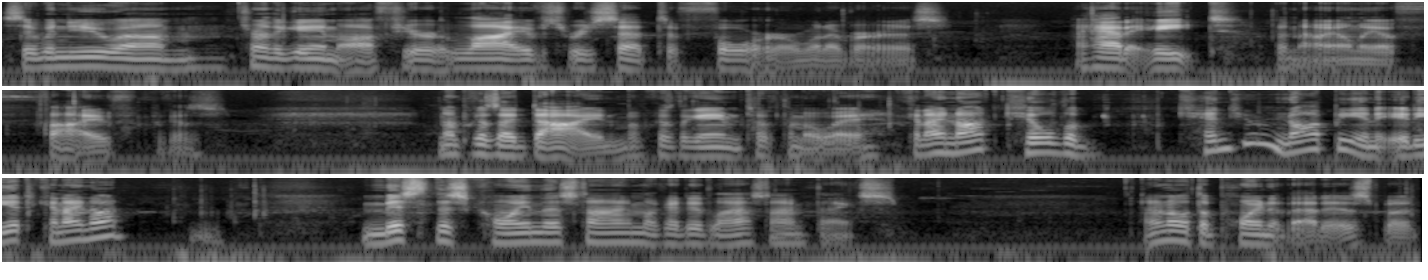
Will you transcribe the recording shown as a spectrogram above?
So when you um, turn the game off, your lives reset to four or whatever it is. I had eight, but now I only have five because not because I died, but because the game took them away. Can I not kill the? Can you not be an idiot? Can I not miss this coin this time like I did last time? Thanks. I don't know what the point of that is, but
